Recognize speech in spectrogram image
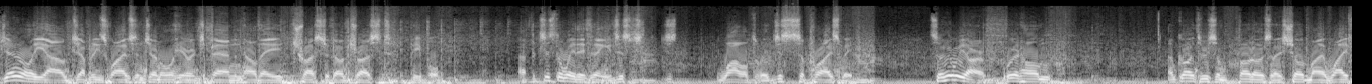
generally uh, Japanese wives in general here in Japan and how they trust or don't trust people. Uh, just the way they think, it just just wowed me, it just surprised me. So here we are, we're at home. I'm going through some photos and I showed my wife.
